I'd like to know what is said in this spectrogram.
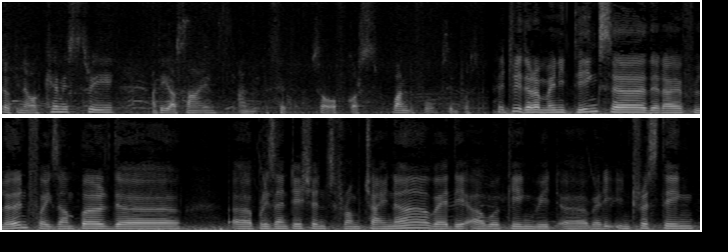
talking about chemistry, material science, and etc. So of course, wonderful symposium. Actually, there are many things uh, that I've learned. For example, the uh, presentations from China where they are working with a very interesting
